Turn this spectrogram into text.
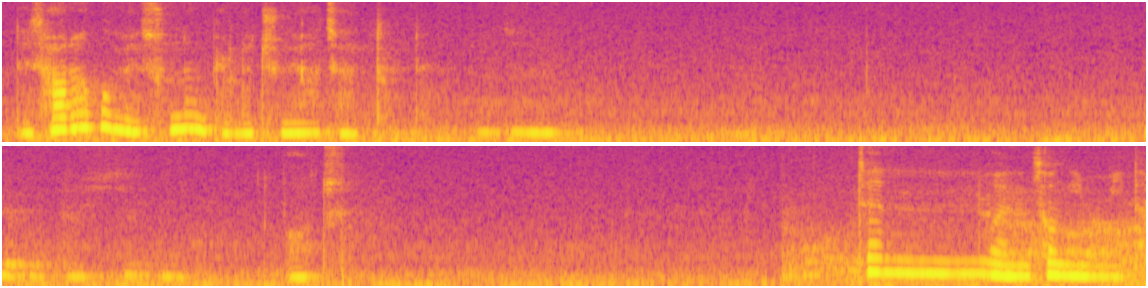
근데 살아보면 수능 별로 중요하지 않던데. 맞아요. 그때부터 시작이에요. 맞아. 짠 완성입니다.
